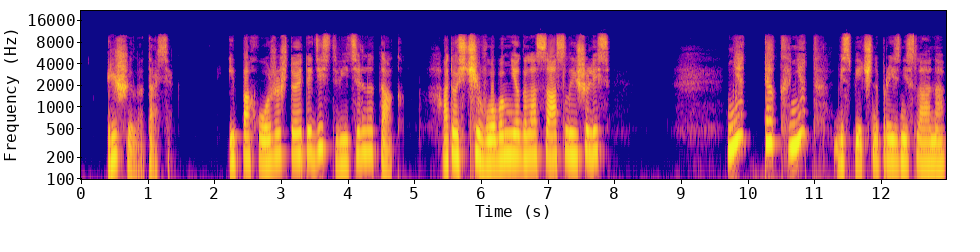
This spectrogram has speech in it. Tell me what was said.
— решила Тася. «И похоже, что это действительно так. А то с чего бы мне голоса слышались?» «Нет так нет», — беспечно произнесла она.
